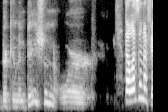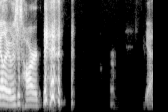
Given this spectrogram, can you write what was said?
documentation or That wasn't a failure. It was just hard. yeah.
